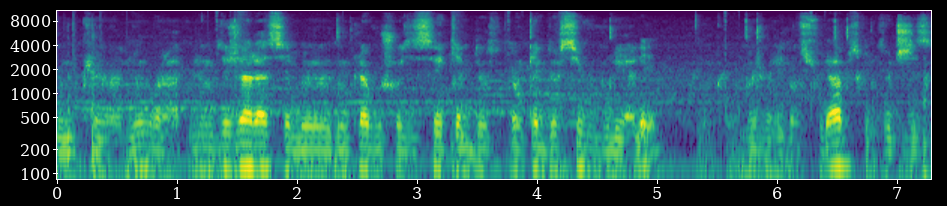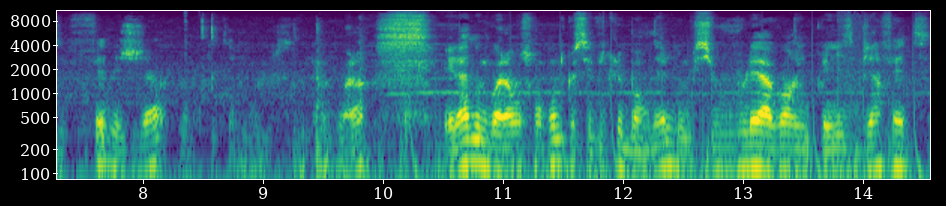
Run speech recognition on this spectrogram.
Donc, euh, donc voilà. Donc déjà là c'est le donc là vous choisissez dans quel dossier vous voulez aller. Donc euh, moi je vais aller dans celui-là parce que les autres je les ai fait déjà. Donc, voilà. Et là donc voilà on se rend compte que c'est vite le bordel. Donc si vous voulez avoir une playlist bien faite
